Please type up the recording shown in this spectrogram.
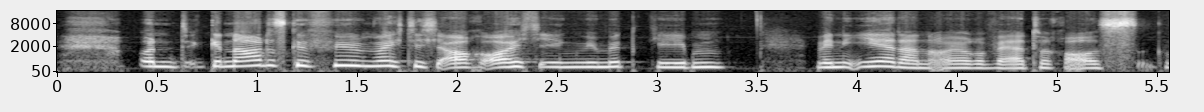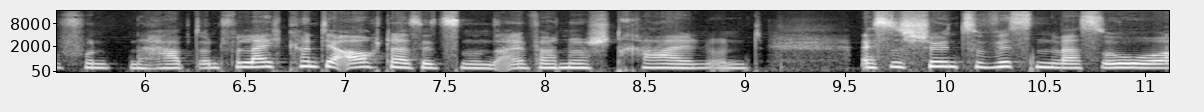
und genau das Gefühl möchte ich auch euch irgendwie mitgeben wenn ihr dann eure Werte rausgefunden habt. Und vielleicht könnt ihr auch da sitzen und einfach nur strahlen. Und es ist schön zu wissen, was so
